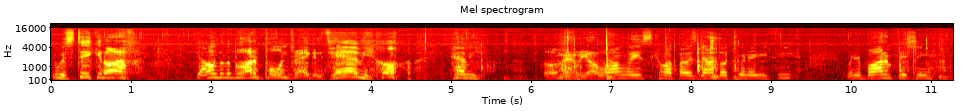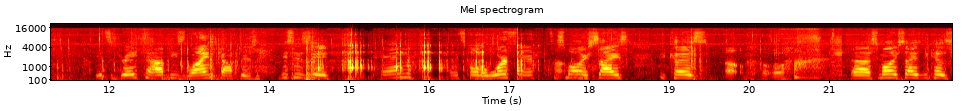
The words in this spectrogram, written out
It was taken off down to the bottom, pulling, dragging. It's heavy. Oh, heavy. Oh man, we got a long ways to come up. I was down about 280 feet. When you're bottom fishing, it's great to have these line counters. This is a Penn, and it's called a Warfare. It's a smaller size because, uh-oh, uh, smaller size because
